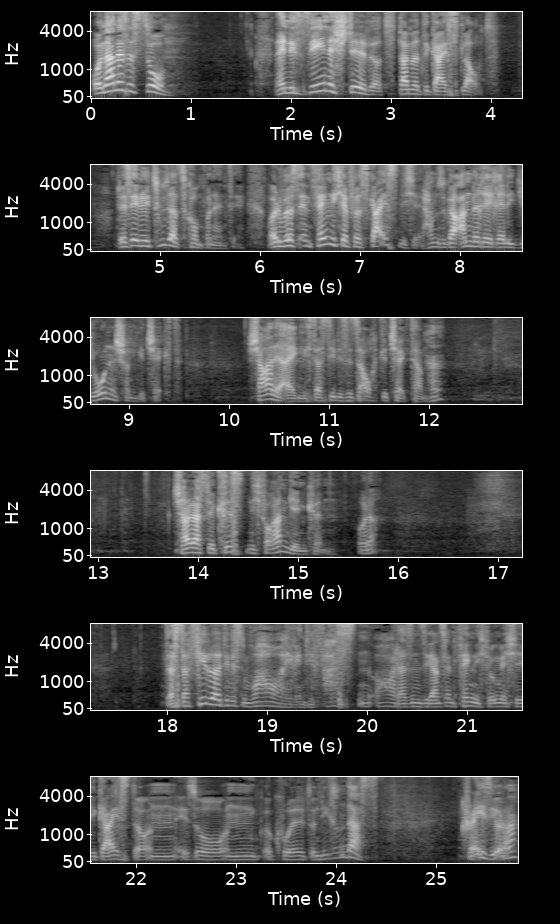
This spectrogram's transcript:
Und dann ist es so, wenn die Seele still wird, dann wird der Geist laut. Das ist eben die Zusatzkomponente. Weil du wirst empfänglicher fürs Geistliche. Haben sogar andere Religionen schon gecheckt. Schade eigentlich, dass die das jetzt auch gecheckt haben. Hä? Schade, dass wir Christen nicht vorangehen können, oder? Dass da viele Leute wissen, wow, ey, wenn die fasten, oh, da sind sie ganz empfänglich für irgendwelche Geister und so und Okkult und dies und das. Crazy, oder?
